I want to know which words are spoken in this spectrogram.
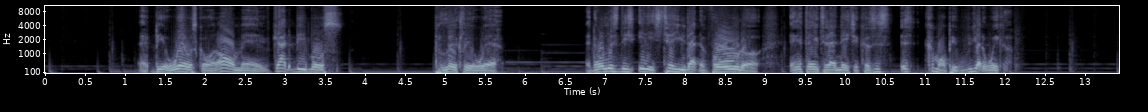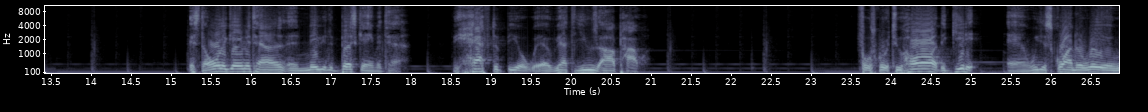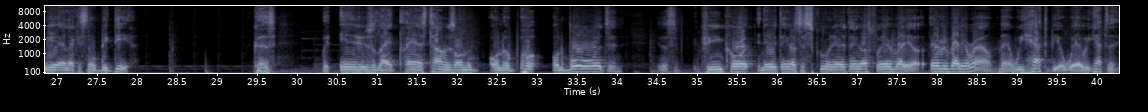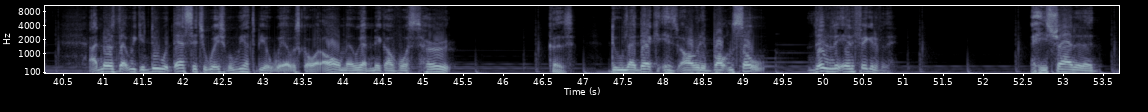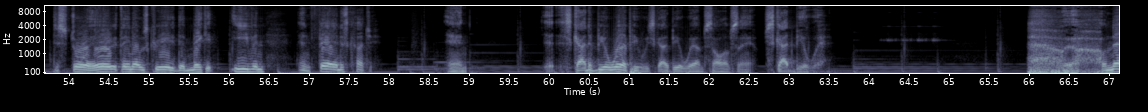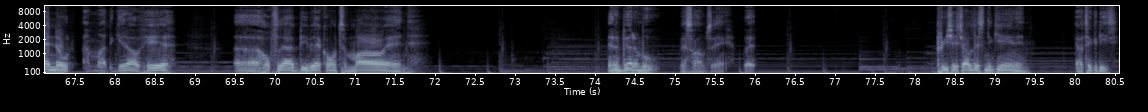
And be aware what's going on, man. You got to be most politically aware. And don't listen to these idiots tell you not to vote or anything to that nature. Because it's, it's, come on, people, we got to wake up. It's the only game in town and maybe the best game in town. We have to be aware. We have to use our power. Folks work too hard to get it, and we just squander away and we act like it's no big deal. Because with individuals like Clarence Thomas on the on the on the boards and you know Supreme Court and everything else, the school and everything else for everybody everybody around. Man, we have to be aware. We have to. I know it's that we can do with that situation, but we have to be aware of what's going on, man. We have to make our voices heard. Cause dude like that is already bought and sold, literally and figuratively. And he's trying to destroy everything that was created to make it even and fair in this country. And it's got to be aware, people. It's got to be aware. That's all I'm saying. Just got to be aware. On that note, I'm about to get off here. Uh, hopefully, I'll be back on tomorrow and in a better mood. That's all I'm saying. But appreciate y'all listening again, and y'all take it easy.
